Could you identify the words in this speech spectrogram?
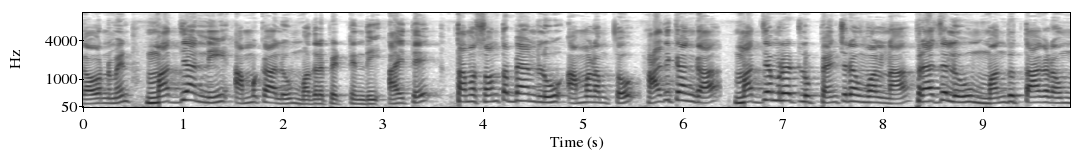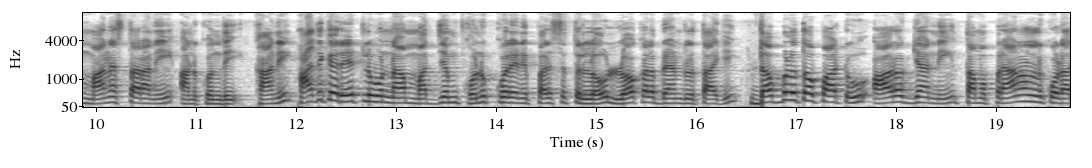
గవర్నమెంట్ మద్యాన్ని అమ్మకాలు మొదలుపెట్టింది. అయితే తమ సొంత బ్యాండ్లు అమ్మడంతో అధికంగా మద్యం రేట్లు పెంచడం వలన ప్రజలు మందు తాగడం మానేస్తారని అనుకుంది. కానీ అధిక రేట్లు ఉన్న మద్యం కొనుక్కోలేని పరిస్థితుల్లో లోకల్ బ్రాండ్లు తాగి డబ్బులతో పాటు ఆరోగ్యాన్ని తమ ప్రాణాలను కూడా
